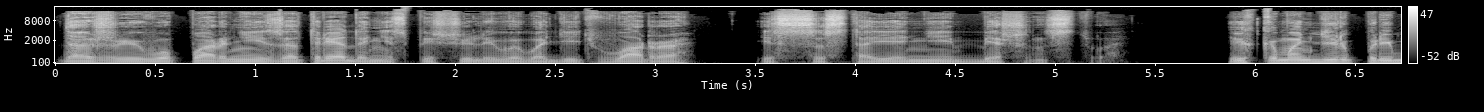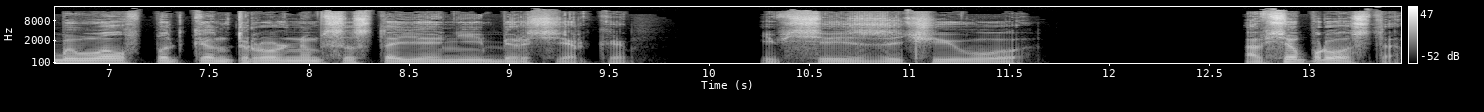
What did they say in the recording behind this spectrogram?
Даже его парни из отряда не спешили выводить Вара из состояния бешенства. Их командир пребывал в подконтрольном состоянии берсерка. И все из-за чего? А все просто.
